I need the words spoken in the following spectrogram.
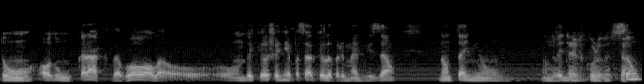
de um, ou de um craque da bola, ou, ou um daqueles que tenha passado pela primeira divisão, não tenho não, não tenho recordação.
